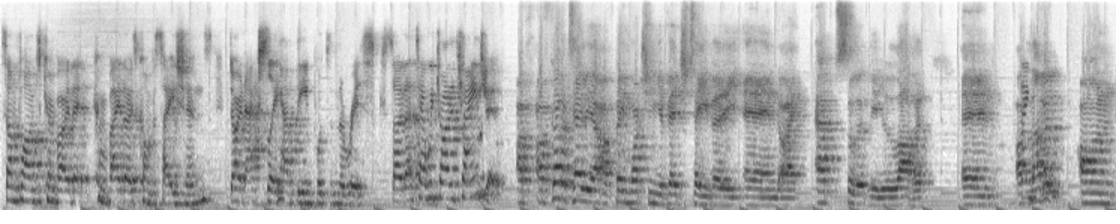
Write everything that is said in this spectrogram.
sometimes convey that convey those conversations don't actually have the inputs and the risk. So that's how we try to change it. I've, I've got to tell you, I've been watching your Veg TV and I absolutely love it. And I Thank love you. it on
